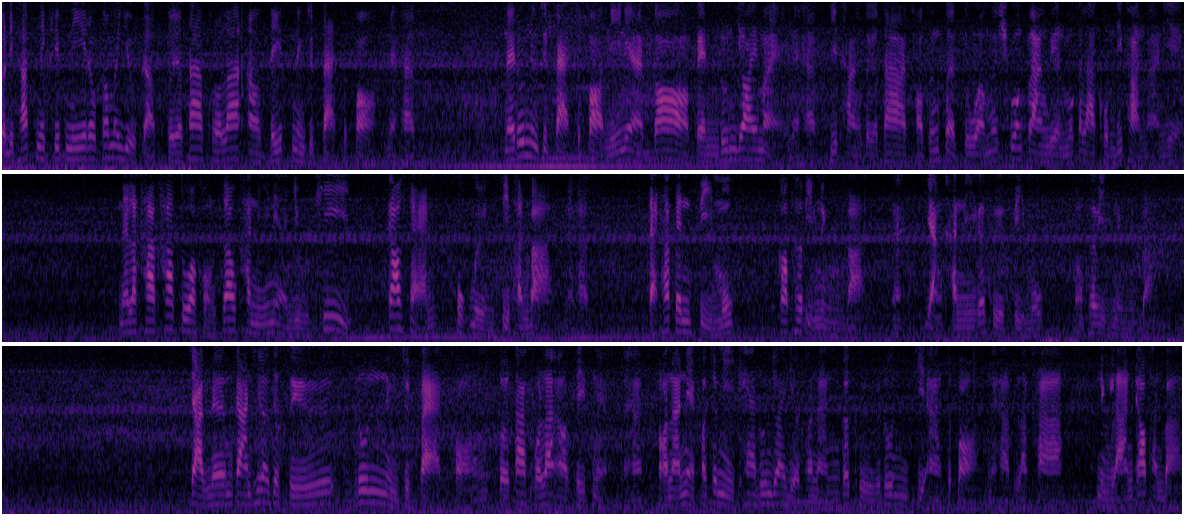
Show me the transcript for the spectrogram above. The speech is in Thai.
สวัสดีครับ ในคลิปนี้เราก็มาอยู่กับ Toyota Corolla Altis 1.8 Sport นะครับ ในรุ่น 1.8 Sport นี้เนี่ยก็เป็นรุ่นย่อยใหม่นะครับ ที่ทาง Toyota เขาเพิ่งเปิดตัวเมื่อช่วงกลางเดือนมกราคมที่ผ่านมานี่เอง ในราคาค่าตัวของเจ้าคันนี้เนี่ยอยู่ที่ 964,000 บาทนะครับ แต่ถ้าเป็น 4 มุกก็เพิ่มอีก1บาทนะ อย่างคันนี้ก็คือ 4 มุกต้องเพิ่มอีก1บาท จากเดิมการที่เราจะซื้อรุ่น 1.8 ของ Toyota Corolla Altis เนี่ยนะฮะตอนนั้นเนี่ยเขาจะมีแค่รุ่นย่อยเดียวเท่านั้น ก็คือรุ่น GR Sport นะครับราคา 1 9,000บาท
